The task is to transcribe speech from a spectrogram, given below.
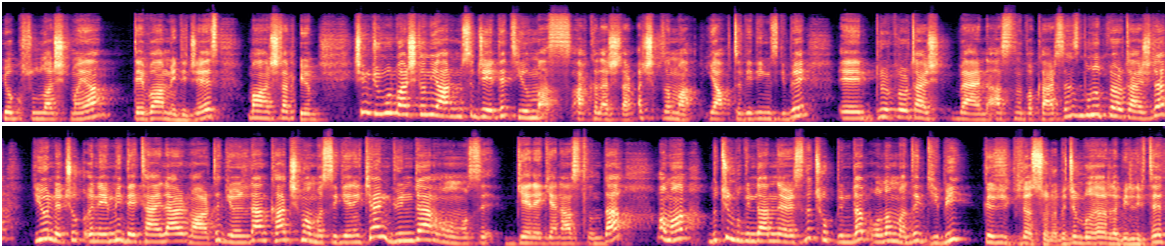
yoksullaşmaya devam edeceğiz. Maaşlar Şimdi Cumhurbaşkanı Yardımcısı Cevdet Yılmaz arkadaşlar açıklama yaptı dediğimiz gibi e, röportaj verdi aslında bakarsanız. Bu röportajda yönde çok önemli detaylar vardı. Gözden kaçmaması gereken gündem olması gereken aslında. Ama bütün bu gündemler arasında çok gündem olamadı gibi gözüküyor sonra. Bütün bunlarla birlikte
